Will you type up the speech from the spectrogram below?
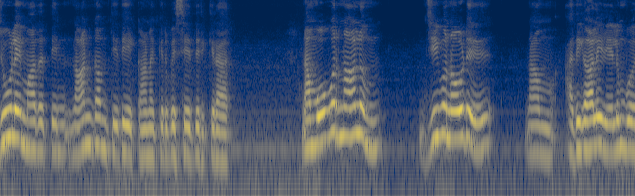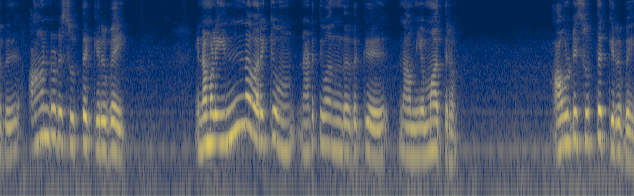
ஜூலை மாதத்தின் நான்காம் தேதியை காண கிருபை செய்திருக்கிறார். நாம் ஒவ்வொரு நாளும் ஜீவனோடு நாம் அதிகாலையில் எழும்போது ஆண்டோட சுத்த கிருபை நம்மளை இன்ன வரைக்கும் நடத்தி வந்ததுக்கு நாம் எம்மாத்திரம் அவருடைய சுத்த கிருபை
